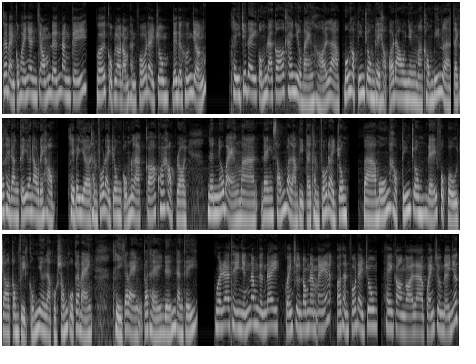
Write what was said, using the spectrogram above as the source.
các bạn cũng hãy nhanh chóng đến đăng ký với Cục Lao động thành phố Đài Trung để được hướng dẫn. Thì trước đây cũng đã có khá nhiều bạn hỏi là muốn học tiếng Trung thì học ở đâu, nhưng mà không biết là sẽ có thể đăng ký ở đâu để học. Thì bây giờ thành phố Đài Trung cũng là có khóa học rồi. Nên nếu bạn mà đang sống và làm việc tại thành phố Đài Trung và muốn học tiếng Trung để phục vụ cho công việc cũng như là cuộc sống của các bạn, thì các bạn có thể đến đăng ký. Ngoài ra thì những năm gần đây, quảng trường Đông Nam Á ở thành phố Đài Trung hay còn gọi là quảng trường đệ nhất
